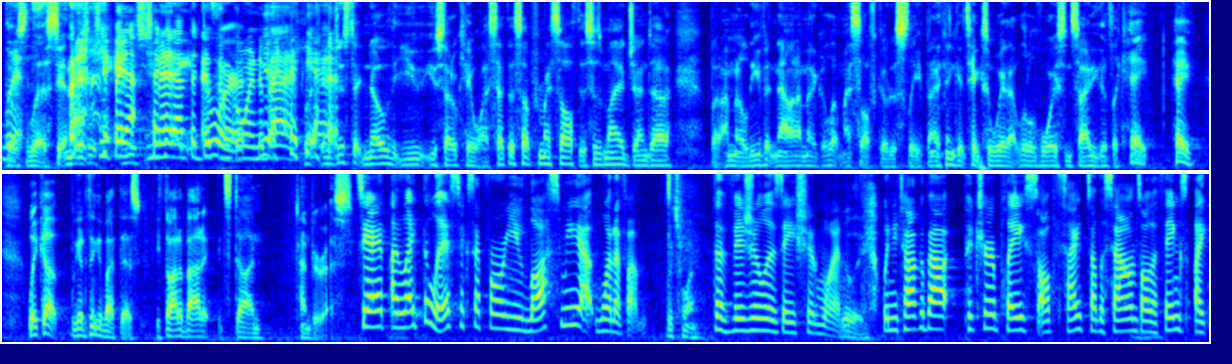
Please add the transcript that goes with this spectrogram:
Those lists. lists. And those are- Keep it, check it at the As I'm door. going to Yeah. bed. Right, Yeah. And just to know that you, you said, okay, well, I set this up for myself. This is my agenda, but I'm going to leave it now and I'm going to go let myself go to sleep. And I think it takes away that little voice inside you that's like, hey, hey, wake up. We got to think about this. You thought about it. It's done. Time to rest. See, I, I like the list, except for you lost me at one of them. Which one? The visualization one. Really? When you talk about picture a place, all the sights, all the sounds, all the things, like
